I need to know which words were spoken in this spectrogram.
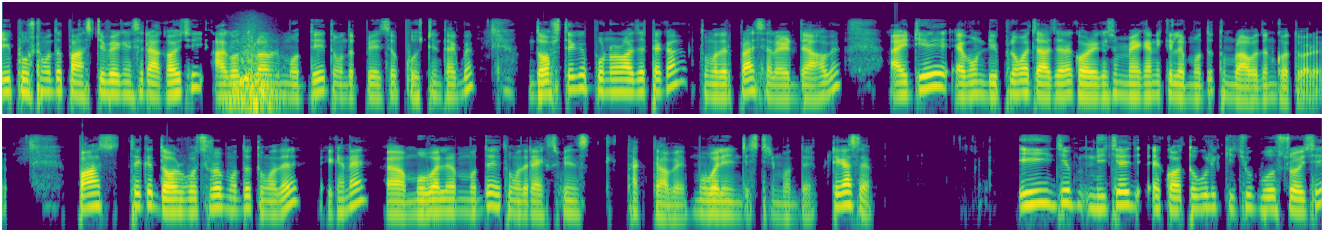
এই পোস্টের মধ্যে পাঁচটি ভ্যাকেন্সি রাখা হয়েছে। আগরতলার মধ্যেই তোমাদের প্লেস অফ পোস্টিং থাকবে। দশ থেকে পনেরো হাজার টাকা তোমাদের প্রায় স্যালারি দেওয়া হবে। আইটিআই এবং ডিপ্লোমা যারা যারা করে গেছে মেকানিক্যালের মধ্যে তোমরা আবেদন করতে পারবে। পাঁচ থেকে দশ বছরের মধ্যে তোমাদের এখানে মোবাইলের মধ্যে তোমাদের এক্সপিরিয়েন্স থাকতে হবে, মোবাইল ইন্ডাস্ট্রির মধ্যে, ঠিক আছে? এই যে নিচে কতগুলি কিছু পোস্ট রয়েছে,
